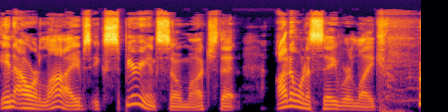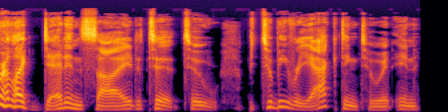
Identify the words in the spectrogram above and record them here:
in our lives experienced so much that I don't want to say we're like we're like dead inside to to to be reacting to it in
